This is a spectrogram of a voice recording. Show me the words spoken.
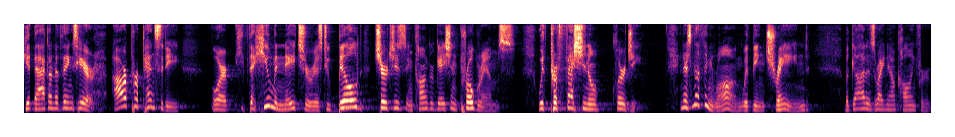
Get back onto things here. Our propensity or the human nature is to build churches and congregation programs with professional clergy. And there's nothing wrong with being trained, but God is right now calling for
